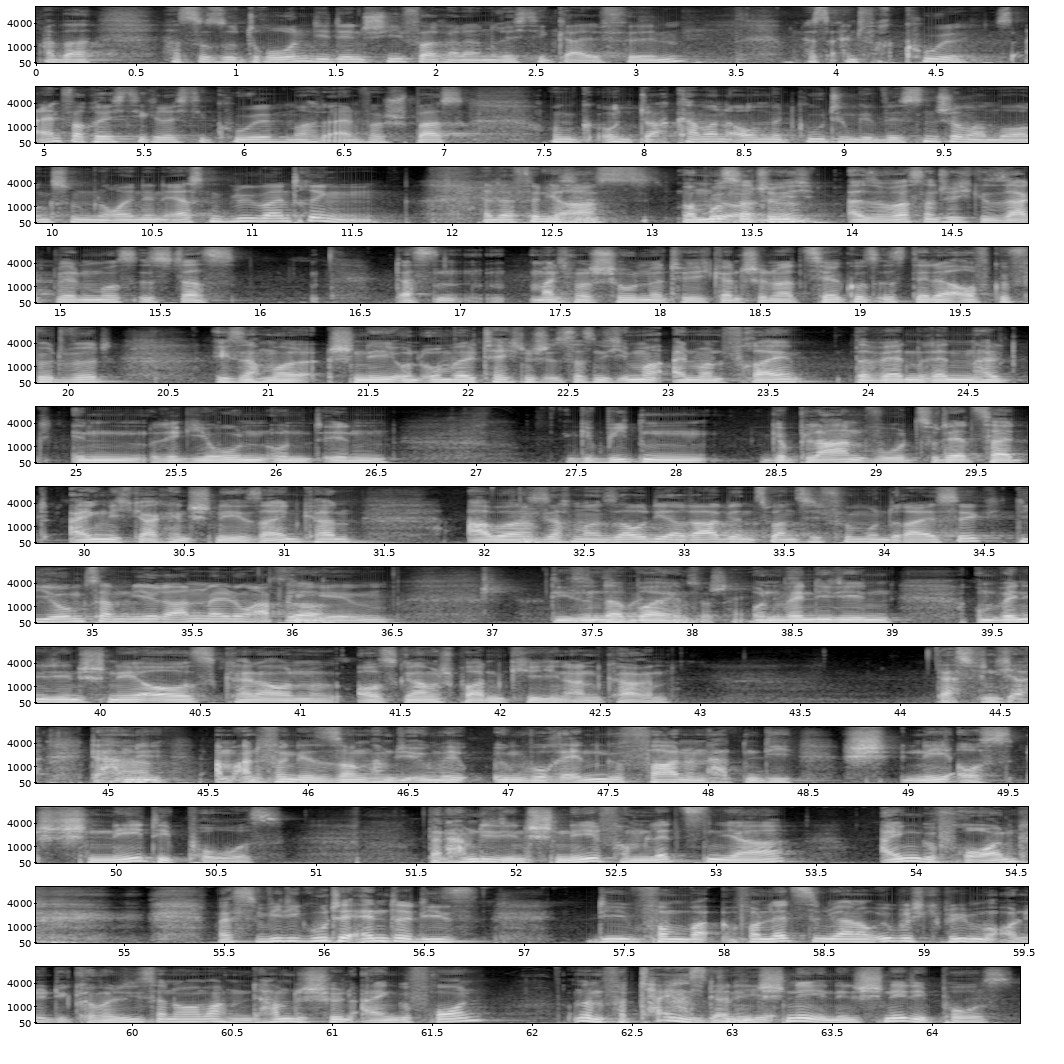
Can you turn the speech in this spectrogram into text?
Aber hast du so Drohnen, die den Skifahrer dann richtig geil filmen? Das ist einfach cool. Das ist einfach richtig, richtig cool. Macht einfach Spaß. Und, und da kann man auch mit gutem Gewissen schon mal morgens um neun den ersten Glühwein trinken. Ja, da finde Ja, ich, ist, man muss ja, natürlich, Ne? also was natürlich gesagt werden muss, ist, dass das manchmal schon natürlich ganz schöner Zirkus ist, der da aufgeführt wird. Ich sag mal, Schnee- und umwelttechnisch ist das nicht immer einwandfrei. Da werden Rennen halt in Regionen und in Gebieten geplant, wo zu der Zeit eigentlich gar kein Schnee sein kann. Aber Ich sag mal Saudi-Arabien 2035. Die Jungs haben ihre Anmeldung abgegeben. Die sind So dabei. Und wenn die den, und wenn die den Schnee aus, keine Ahnung, aus Garmisch-Partenkirchen ankarren. Das finde ich ja, da haben Ja. die, am Anfang der Saison haben die irgendwie irgendwo Rennen gefahren und hatten die Schnee aus Schneedepots. Dann haben die den Schnee vom letzten Jahr eingefroren. Weißt du, wie die gute Ente, die ist, die vom, von letztem Jahr noch übrig geblieben, oh nee, die können wir dieses Jahr nochmal machen. Die haben die schön eingefroren und dann verteilen Hast die da du den Schnee in den Schneedepots.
